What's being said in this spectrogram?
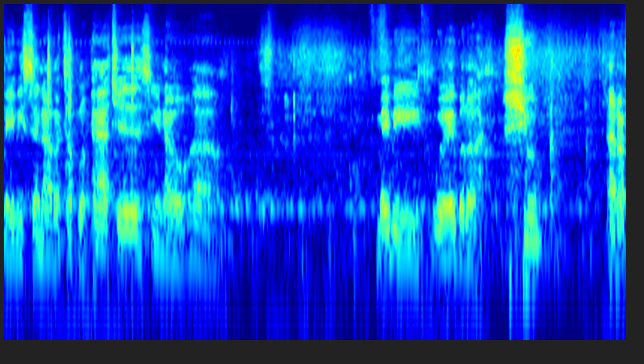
maybe send out a couple of patches, you know, uh, maybe we're able to shoot at a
